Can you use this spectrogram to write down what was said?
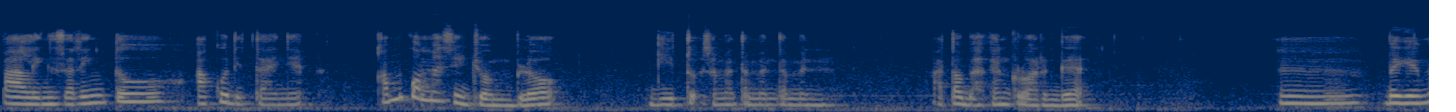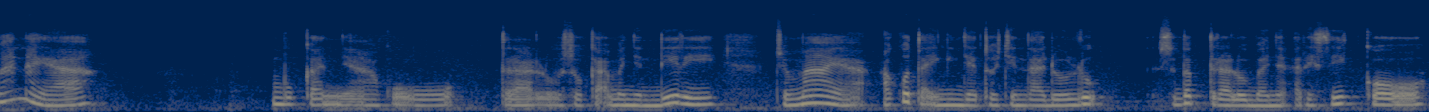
Paling sering tuh aku ditanya, kamu kok masih jomblo? Gitu sama teman-teman atau bahkan keluarga. Hmm, bagaimana ya? Bukannya aku terlalu suka menyendiri, cuma ya aku tak ingin jatuh cinta dulu sebab terlalu banyak risiko,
